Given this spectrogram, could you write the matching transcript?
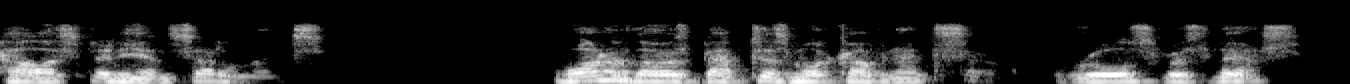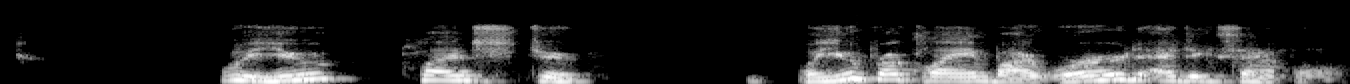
Palestinian settlements. One of those baptismal covenants rules was this Will you pledge to, will you proclaim by word and example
